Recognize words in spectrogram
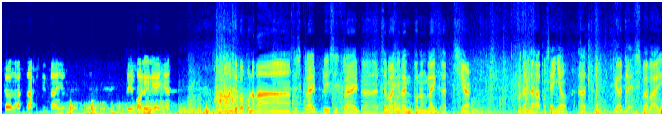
nakapistol nakatapos din tayo. Ito yung kauliulian niya. Sa mga hindi pa po naka-subscribe please subscribe at samahan nyo rin po ng like at share. Magandang hapon sa inyo at God bless. Bye bye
